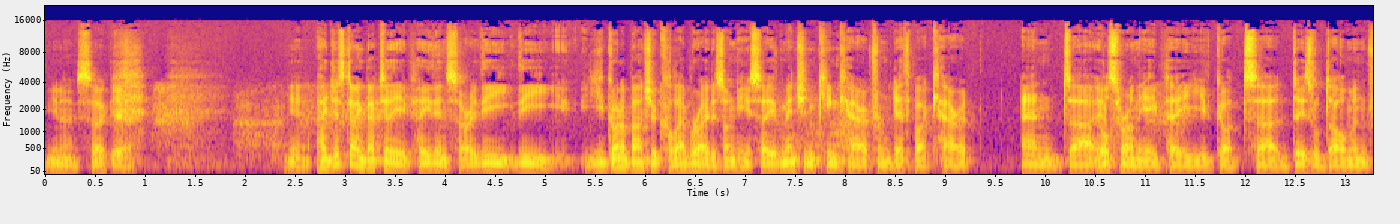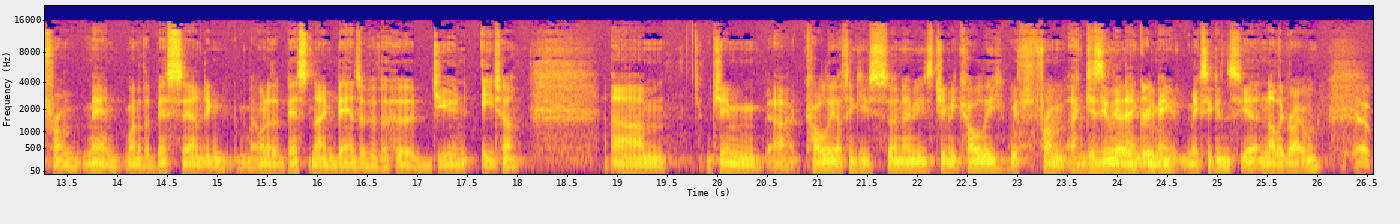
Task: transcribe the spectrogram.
You know, so Yeah. Yeah. Hey, just going back to the EP then, sorry. The the you got a bunch of collaborators on here. So you've mentioned King Carrot from Death by Carrot. And uh, elsewhere on the EP, you've got uh, Diesel Dolman from man, one of the best sounding, one of the best named bands I've ever heard, Dune Eater. Um, Jim uh, Coley, I think his surname is Jimmy Coley, with from a gazillion Yeah, angry Me- Mexicans. Yeah, another great one. Yep.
